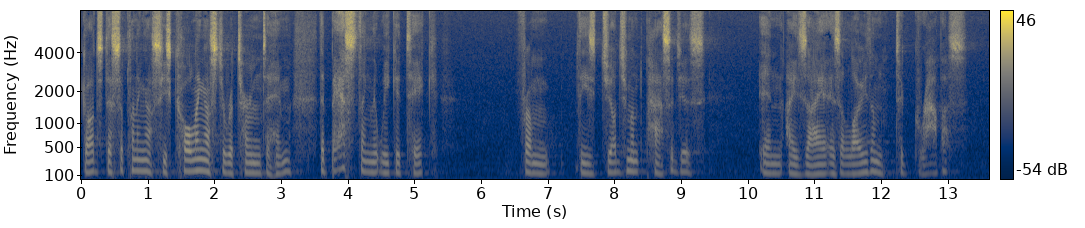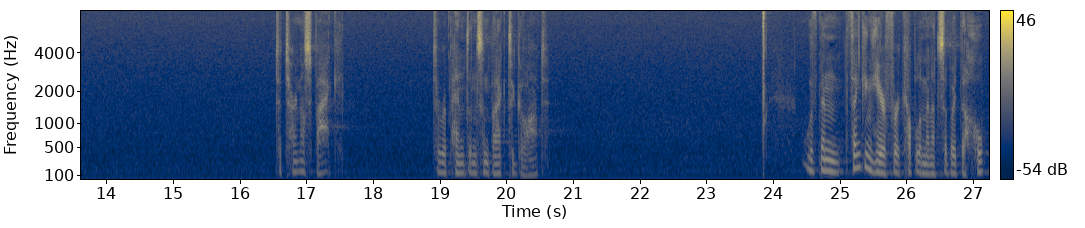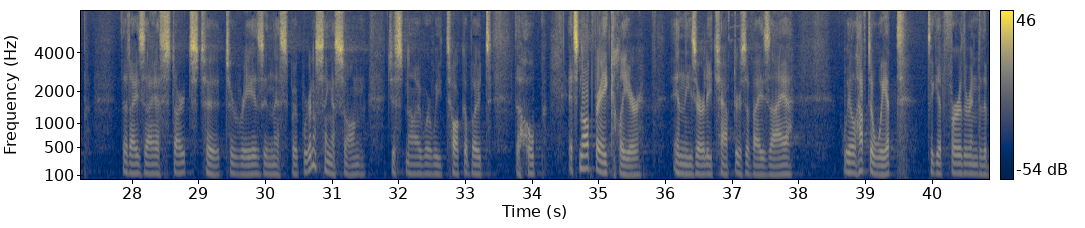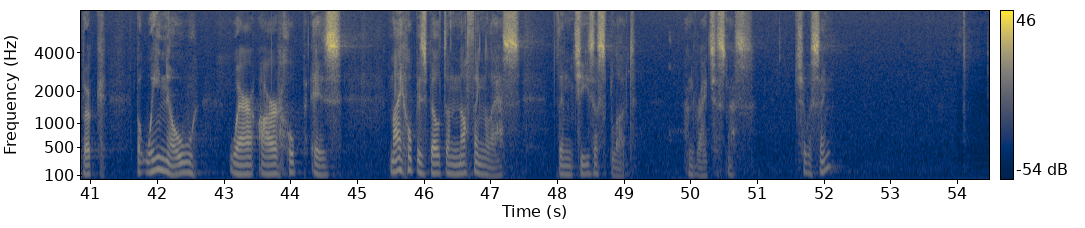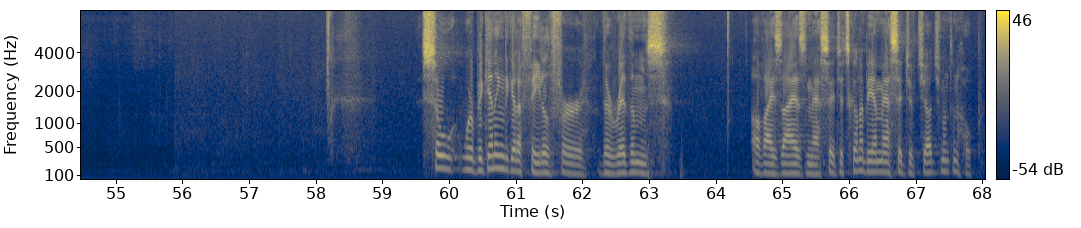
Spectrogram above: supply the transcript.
God's disciplining us. He's calling us to return to Him. The best thing that we could take from these judgment passages in Isaiah is allow them to grab us, to turn us back to repentance and back to God. We've been thinking here for a couple of minutes about the hope that Isaiah starts to, to raise in this book. We're going to sing a song just now where we talk about the hope. It's not very clear in these early chapters of Isaiah. We'll have to wait to get further into the book, but we know where our hope is. My hope is built on nothing less than Jesus' blood and righteousness. Shall we sing? So we're beginning to get a feel for the rhythms of Isaiah's message. It's going to be a message of judgment and hope.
